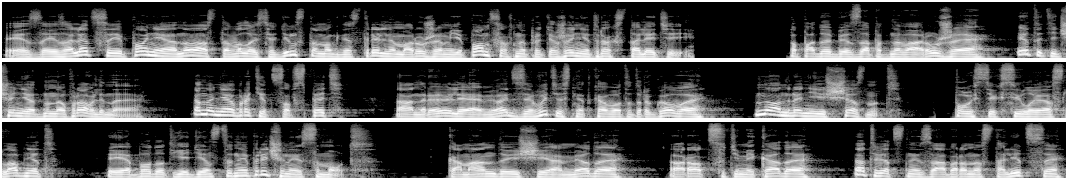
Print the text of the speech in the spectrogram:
Из-за изоляции Японии оно оставалось единственным огнестрельным оружием японцев на протяжении трех столетий. По подобию западного оружия, это течение однонаправленное. Оно не обратится вспять, Анрё или Амёдзи вытеснят кого-то другого, но Анрё не исчезнут. Пусть их силы ослабнет, и будут единственной причиной смут. Командующий Амёда, род Сутимикада, ответственный за оборону столицы,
